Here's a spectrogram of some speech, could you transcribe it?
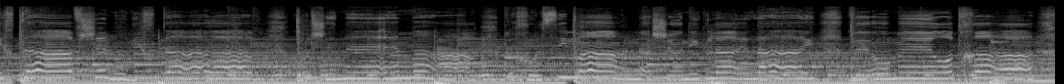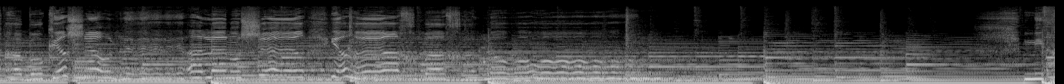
מכתב שלא נכתב, כל שנאמר, בכל סימן אשר נגלה אליי, ואומר אותך, הבוקר שעולה על אנושר, ירח בחלום. מכל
